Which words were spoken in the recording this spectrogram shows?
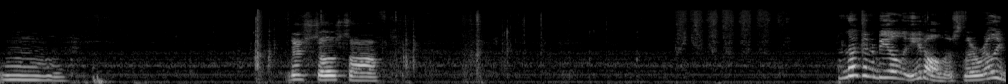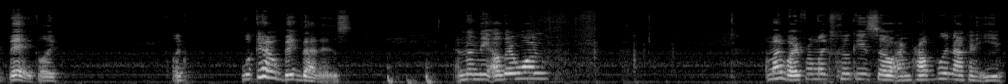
Mmm. They're so soft. I'm not going to be able to eat all this. They're really big. Like, like, look at how big that is. And then the other one my boyfriend likes cookies, so I'm probably not going to eat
